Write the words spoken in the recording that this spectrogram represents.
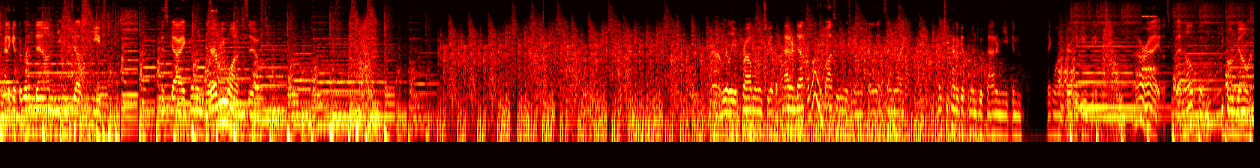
Kind of get the rhythm down, and you can just keep this guy going wherever you want him to. Really a problem once you get the pattern down. A lot of the bosses in this game are kind of that same way. Once you kind of get them into a pattern, you can take them on fairly easy. Alright, let's get that health and keep on going.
